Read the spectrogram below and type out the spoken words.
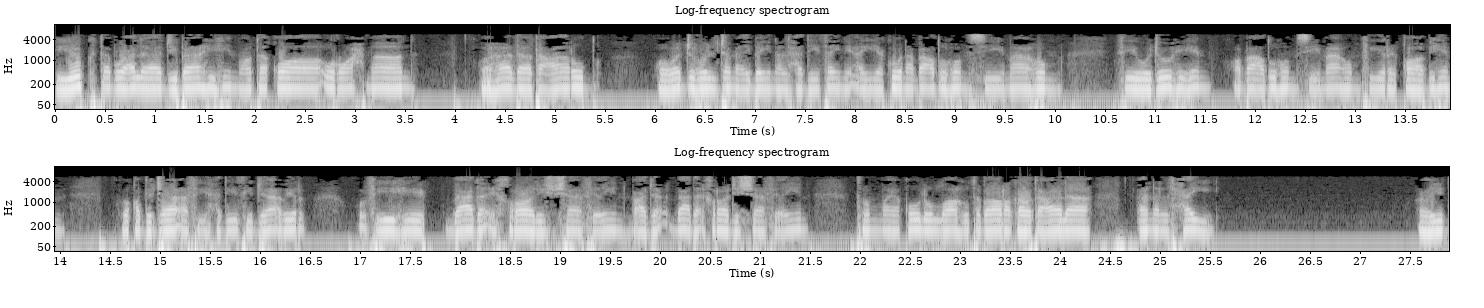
يكتب على جباههم عتقاء الرحمن وهذا تعارض ووجه الجمع بين الحديثين أن يكون بعضهم سيماهم في وجوههم وبعضهم سيماهم في رقابهم. وقد جاء في حديث جابر وفيه بعد إخراج الشافعين بعد, بعد إخراج الشافعين ثم يقول الله تبارك وتعالى أنا الحي. أعيد.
